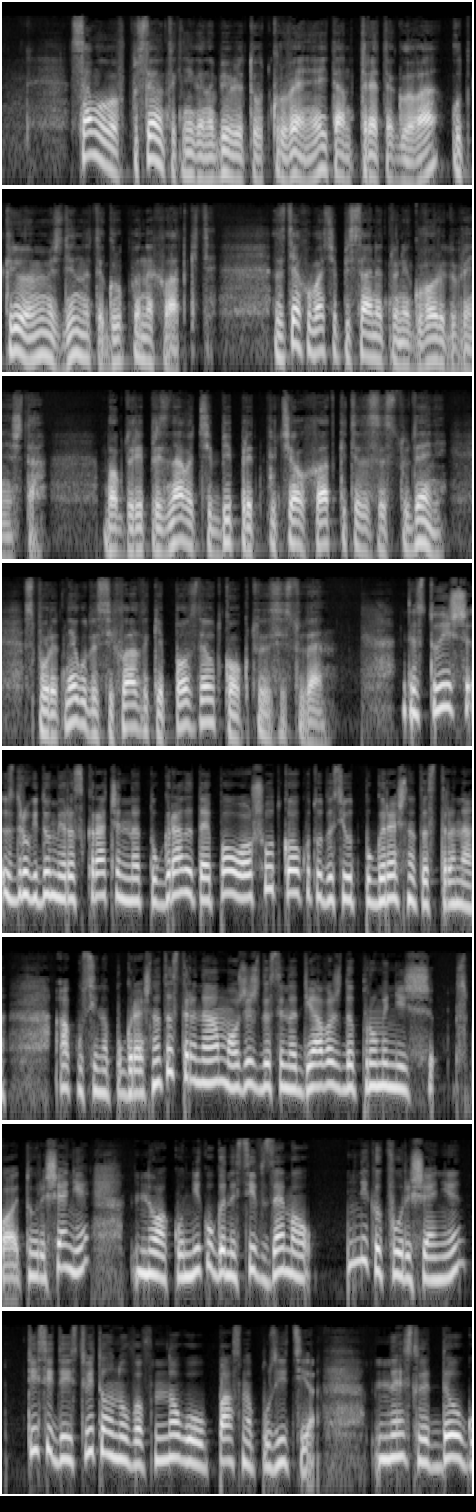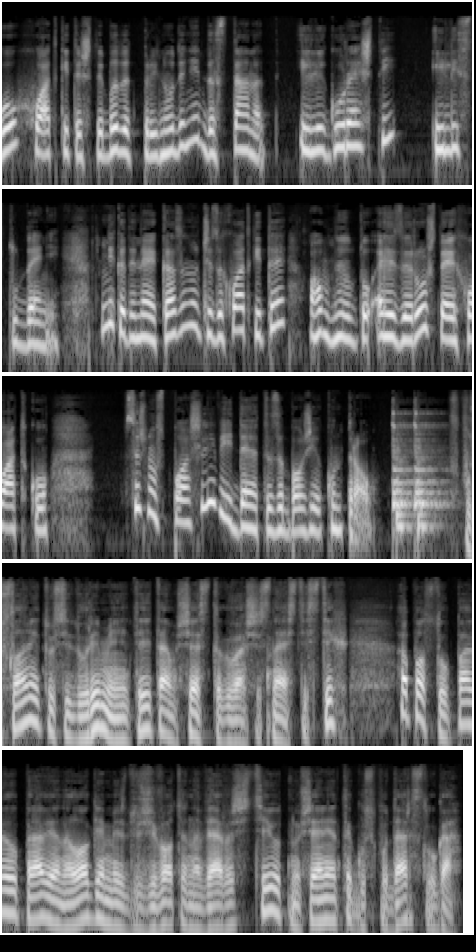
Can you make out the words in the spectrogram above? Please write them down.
Само в последната книга на Библията Откровение и там трета глава откриваме междинната група на хладките. За тях обаче писанието не говори добри неща – Бог дори признава, че би предпочел хладките да са студени. Според него да си хладък е по-зле, отколкото да си студен. Да стоиш, с други думи, разкрачен над оградата е по-лошо, отколкото да си от погрешната страна. Ако си на погрешната страна, можеш да се надяваш да промениш своето решение, но ако никога не си вземал никакво решение, ти си действително в много опасна позиция. Не след дълго хладките ще бъдат принудени да станат или горещи, или студени. Никъде не е казано, че за хладките огненото езеро ще е хладко. Всъщност, плаши ли ви идеята за Божия контрол? В посланието си до римляните и там 6 глава 16 стих апостол Павел прави аналогия между живота на вярващите и отношенията господар-слуга.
